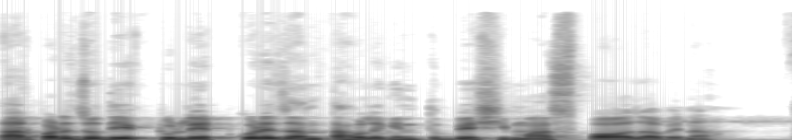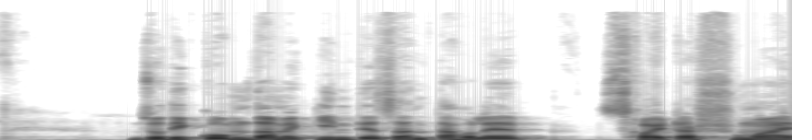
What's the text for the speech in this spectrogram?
তারপরে যদি একটু লেট করে যান, তাহলে কিন্তু বেশি মাছ পাওয়া যাবে না। যদি কম দামে কিনতে চান, তাহলে ছয়টার সময়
